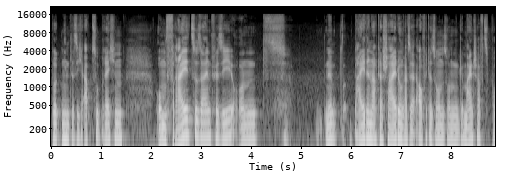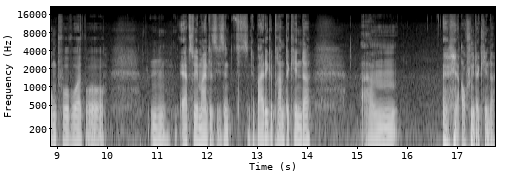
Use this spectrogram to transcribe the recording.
Brücken hinter sich abzubrechen, um frei zu sein für sie und ne, beide nach der Scheidung, also auch wieder so ein, so ein Gemeinschaftspunkt, wo, wo, wo mh, hm, zu ihr meinte, sie sind, sind ja beide gebrannte Kinder. Ähm, äh, auch schon wieder Kinder.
